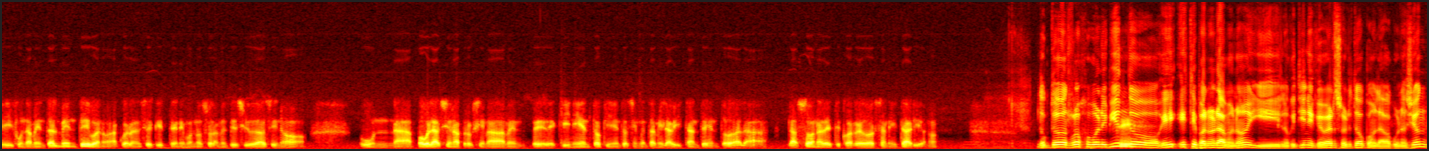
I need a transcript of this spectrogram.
Y fundamentalmente, bueno, acuérdense que tenemos no solamente ciudad, sino una población aproximadamente de 500, 550 mil habitantes en toda la, zona de este corredor sanitario, ¿no? Doctor Rojo, bueno, y viendo e, este panorama, ¿no? Y lo que tiene que ver sobre todo con la vacunación,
